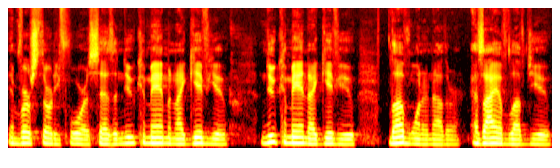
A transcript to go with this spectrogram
in verse 34 it says a new commandment i give you new command i give you love one another as i have loved you.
